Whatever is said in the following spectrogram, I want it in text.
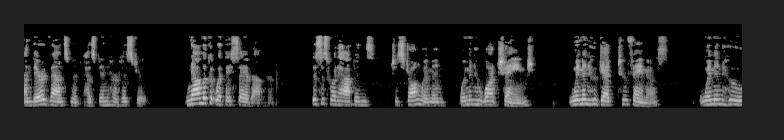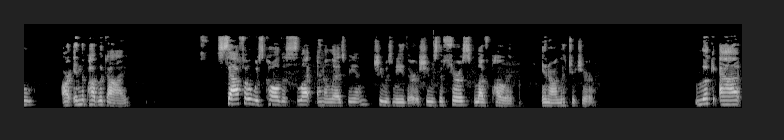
and their advancement has been her history. Now look at what they say about her. This is what happens to strong women, women who want change, women who get too famous, women who are in the public eye. Sappho was called a slut and a lesbian. She was neither. She was the first love poet in our literature. Look at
